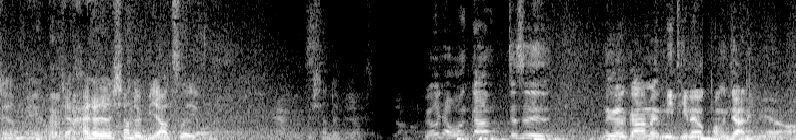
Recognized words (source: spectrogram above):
这个没有，这还是相对比较自由的。没有，我想问，刚就是那个刚刚那你提那个框架里面啊，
